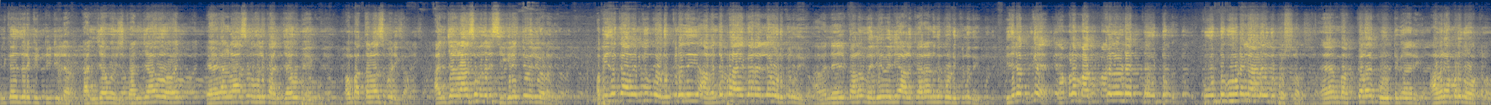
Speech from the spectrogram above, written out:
എനിക്കത് ഇതുവരെ കിട്ടിയിട്ടില്ല. കഞ്ചാവ് ചോദിച്ചു. കഞ്ചാവ് അവൻ ഏഴാം ക്ലാസ് മുതൽ കഞ്ചാവ് ഉപയോഗിക്കും. അവൻ പത്താം ക്ലാസ് പഠിക്കാം. അഞ്ചാം ക്ലാസ് മുതൽ സിഗരറ്റ് വലി തുടങ്ങി. അപ്പൊ ഇതൊക്കെ അവനക്ക് കൊടുക്കുന്നത് അവന്റെ പ്രായക്കാരല്ല കൊടുക്കുന്നത് അവനേക്കാളും വലിയ വലിയ ആൾക്കാരാണ് ഇത് കൊടുക്കുന്നത് ഇതിനൊക്കെ നമ്മളെ മക്കളുടെ കൂട്ടു കൂട്ടുകൂടലാണ് ഇത് പ്രശ്നം. മക്കളെ കൂട്ടുകാര് അവരെ നമ്മൾ നോക്കണം.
